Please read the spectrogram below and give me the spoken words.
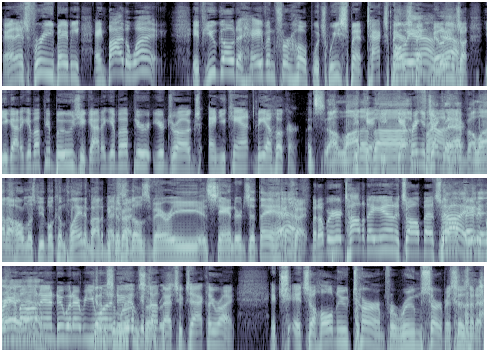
and it's free, baby. And by the way, if you go to Haven for Hope, which we spent taxpayers Oh, yeah, spent millions yeah. on, you got to give up your booze, you got to give up your your drugs, and you can't be a hooker. It's a lot You of can't- you uh, can't bring a frankly, have a lot of homeless people complain about it because right. of those very standards that they have. That's right. But over here at Holiday Inn, it's all bets are off, baby. get- Bring yeah, them on yeah. in, do whatever you want to do. room have a good time. service. That's exactly right. It's it's a whole new term for room service, isn't it?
